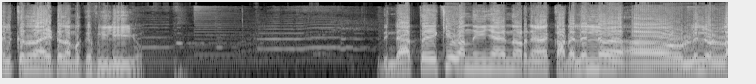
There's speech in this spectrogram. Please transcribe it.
നിൽക്കുന്നതായിട്ട് നമുക്ക് ഫീൽ ചെയ്യും. ഇതിന്റെ അകത്തേക്ക് വന്നു കഴിഞ്ഞാൽ എന്ന് പറഞ്ഞാൽ കടലിന് ഉള്ളിലുള്ള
